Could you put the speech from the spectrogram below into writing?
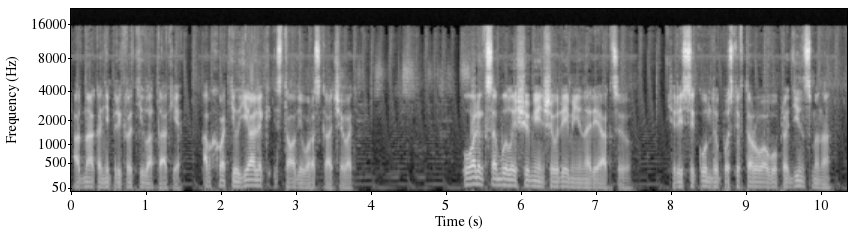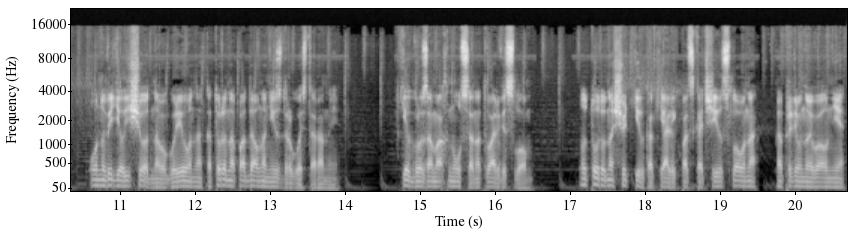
однако не прекратил атаки, обхватил ялик и стал его раскачивать. У Алекса было еще меньше времени на реакцию. Через секунду после второго вопля Динсмена он увидел еще одного Гуриона, который нападал на них с другой стороны. Килгру замахнулся на тварь веслом. Но тут он ощутил, как ялик подскочил, словно на приливной волне.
